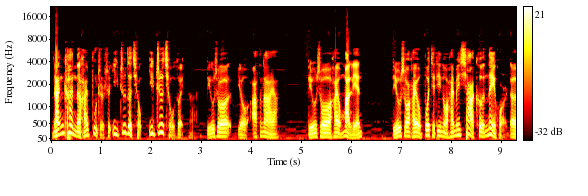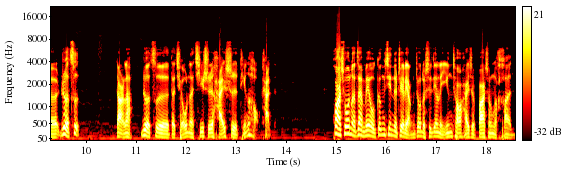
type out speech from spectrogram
难看的还不只是一支的球，一支球队啊，比如说有阿森纳呀，比如说还有曼联，比如说还有波切蒂诺还没下课那会儿的热刺。当然了，热刺的球呢，其实还是挺好看的。话说呢，在没有更新的这两周的时间里，英超还是发生了很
